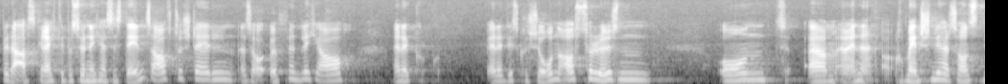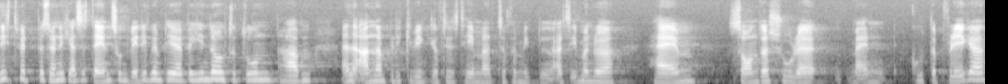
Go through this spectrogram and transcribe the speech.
bedarfsgerechter persönlicher Assistenz aufzustellen, also öffentlich auch eine, eine Diskussion auszulösen und ähm, eine, auch Menschen, die halt sonst nichts mit persönlicher Assistenz und wenig mit dem Thema Behinderung zu tun haben, einen anderen Blickwinkel auf dieses Thema zu vermitteln, als immer nur Heim, Sonderschule, mein guter Pfleger,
